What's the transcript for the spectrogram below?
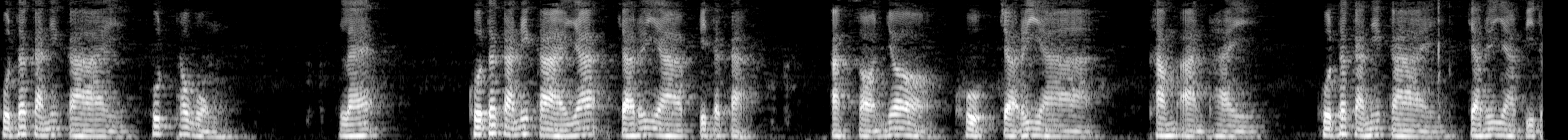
ขุทกานิกาย พุทธวงศ์และขุทกานิกายะจริยาปิตกะ อักษรย่อ ขุจริยา คำอ่านไทยขุทกานิกาย จริยาปิฎก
